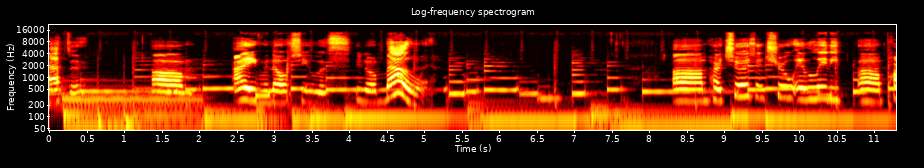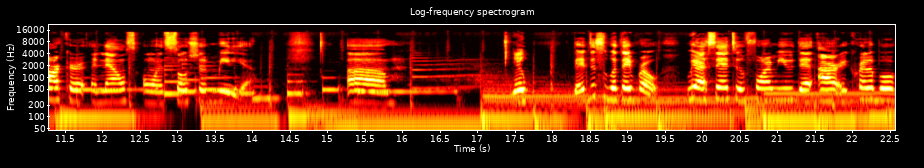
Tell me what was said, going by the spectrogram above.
After um, I didn't even know she was, you know, battling. Um, her children, True and Liddy um, Parker, announced on social media. Um, they, they, this is what they wrote. We are sad to inform you that our incredible,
